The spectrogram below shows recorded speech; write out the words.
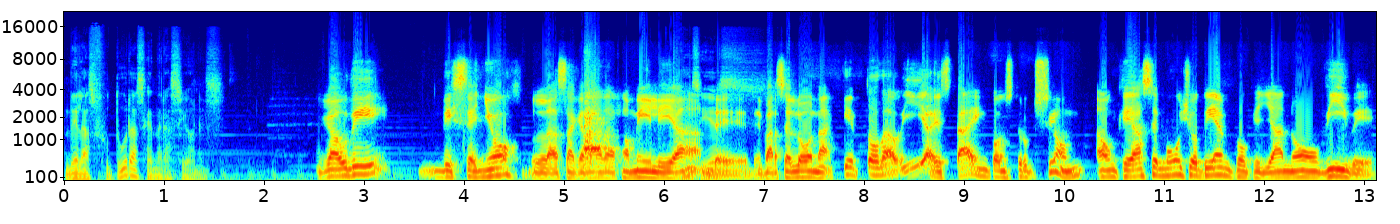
de las futuras generaciones. Gaudí diseñó la Sagrada Familia de, de, Barcelona, que todavía está en construcción, aunque hace mucho tiempo que ya no vive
